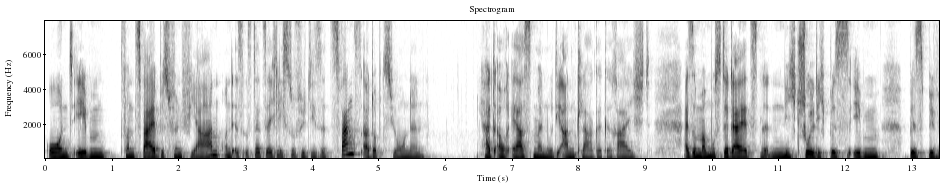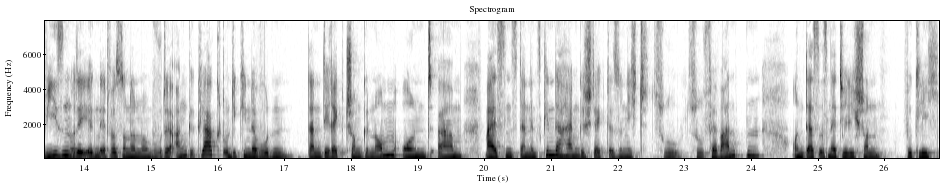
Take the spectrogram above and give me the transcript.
und eben von zwei bis fünf Jahren. Und es ist tatsächlich so für diese Zwangsadoptionen hat auch erstmal nur die Anklage gereicht. Also man musste da jetzt nicht schuldig bis eben bis bewiesen oder irgendetwas, sondern man wurde angeklagt und die Kinder wurden dann direkt schon genommen und ähm, meistens dann ins Kinderheim gesteckt, also nicht zu, zu Verwandten. Und das ist natürlich schon wirklich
